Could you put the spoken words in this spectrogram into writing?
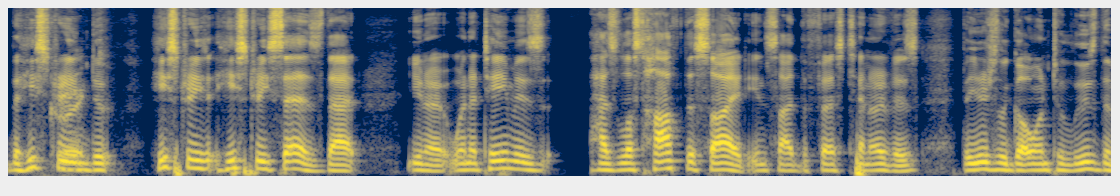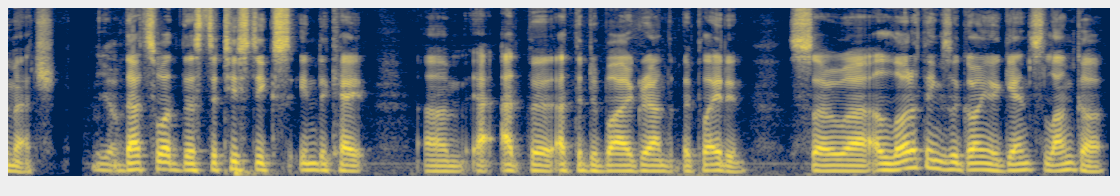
The history Correct. history history says that you know when a team is has lost half the side inside the first 10 overs, they usually go on to lose the match. Yeah. That's what the statistics indicate um, at the at the Dubai ground that they played in. So uh, a lot of things are going against Lanka.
